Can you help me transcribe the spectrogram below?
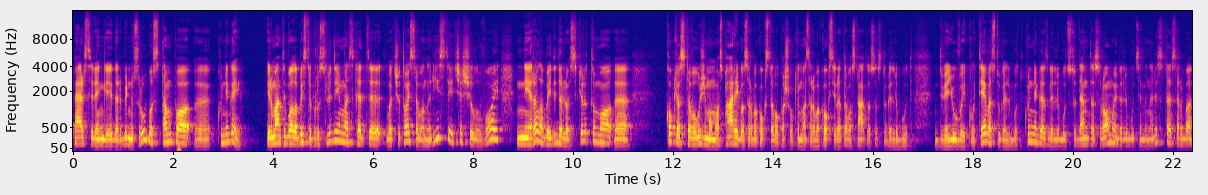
persirengę į darbinius rūbus, tampo e, kunigai. Ir man tai buvo labai stiprus liudijimas, kad e, va šitoj savanorystėje, čia Šiluvoj, nėra labai didelio skirtumo. E, kokios tavo užimamos pareigos arba koks tavo pašaukimas arba koks yra tavo statusas. Tu gali būti dviejų vaikų tėvas, tu gali būti kunigas, gali būti studentas Romoje, gali būti seminaristas arba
